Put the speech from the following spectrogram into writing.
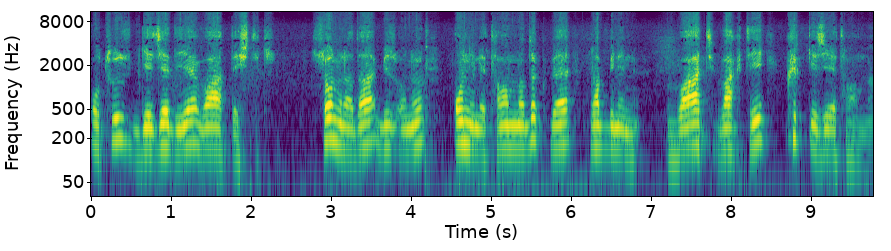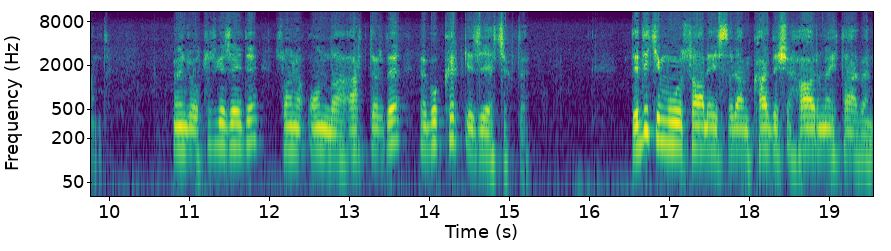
30 gece diye vaatleştik. Sonra da biz onu 10 ile tamamladık ve Rabbinin vaat vakti 40 geceye tamamlandı. Önce 30 geceydi, sonra 10 daha arttırdı ve bu 40 geceye çıktı. Dedi ki Musa aleyhisselam kardeşi Harun'a hitaben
